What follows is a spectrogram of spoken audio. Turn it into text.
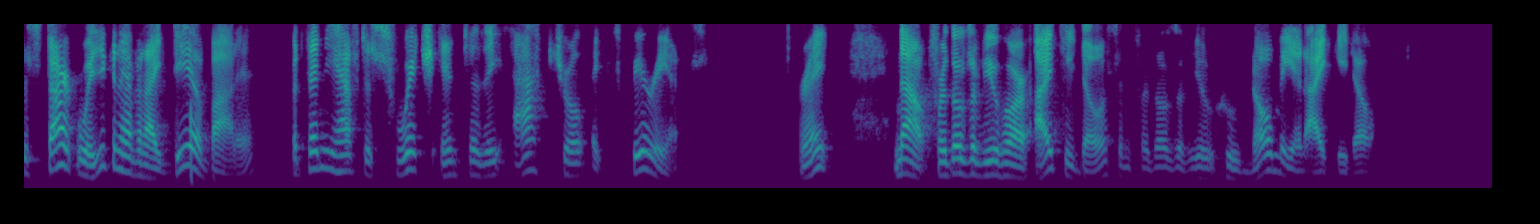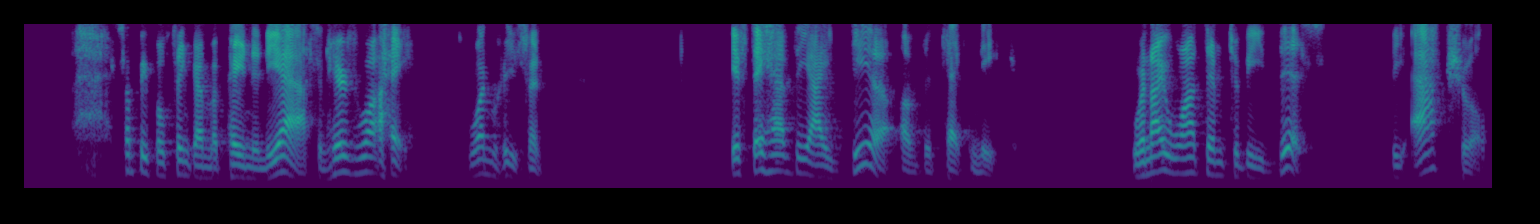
to start with. You can have an idea about it, but then you have to switch into the actual experience, right? Now, for those of you who are Aikidos, and for those of you who know me in Aikido, some people think I'm a pain in the ass, and here's why. One reason. If they have the idea of the technique, when I want them to be this, the actual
